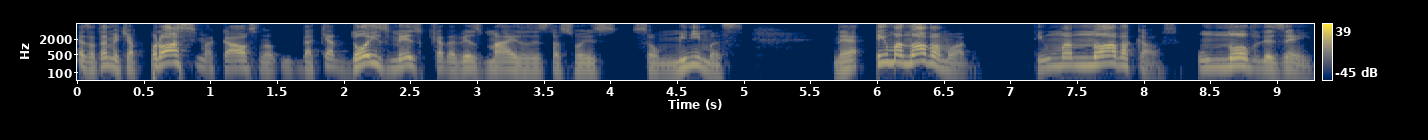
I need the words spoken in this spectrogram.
Exatamente, a próxima calça, daqui a dois meses, que cada vez mais as estações são mínimas, né? Tem uma nova moda, tem uma nova calça, um novo desenho,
